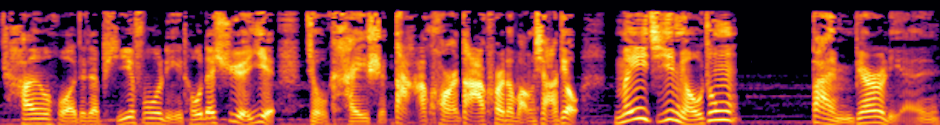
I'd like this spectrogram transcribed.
掺和着这皮肤里头的血液，就开始大块大块的往下掉。没几秒钟，半边脸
